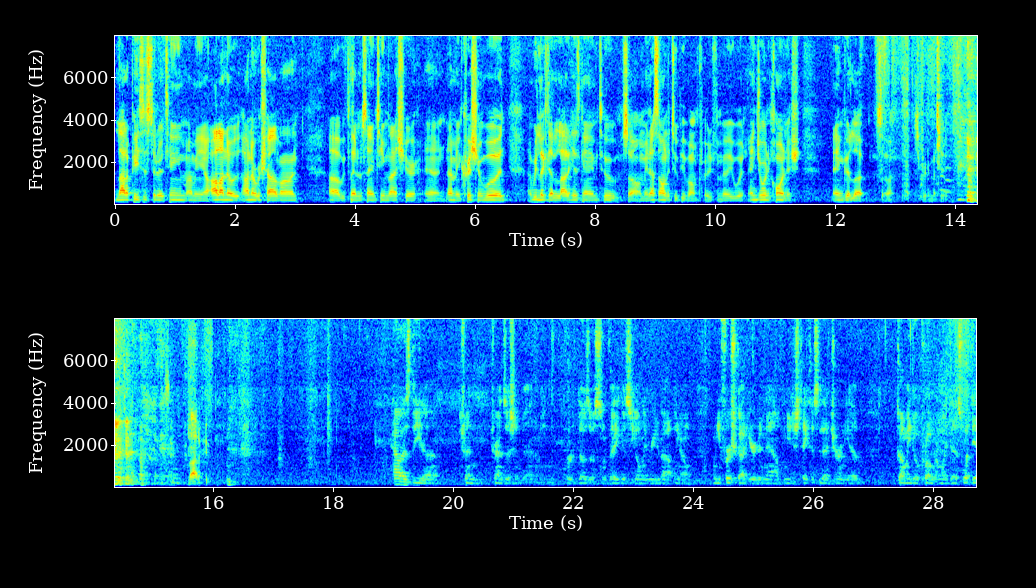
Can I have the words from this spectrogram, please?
lot of pieces to their team. I mean, all I know, I know Rashad Vaughn. Uh, we played on the same team last year, and I mean Christian Wood. We looked at a lot of his game too. So I mean, that's the only two people I'm pretty familiar with, and Jordan Cornish, and Goodluck. So that's pretty much it. a lot of people. How has the uh, trend transition been? For those of us in Vegas, you only read about you know when you first got here to now. Can you just take us through that journey of coming to a program like this? What the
